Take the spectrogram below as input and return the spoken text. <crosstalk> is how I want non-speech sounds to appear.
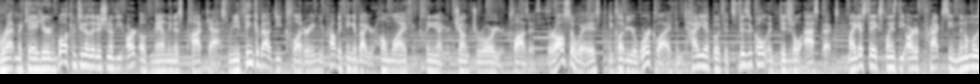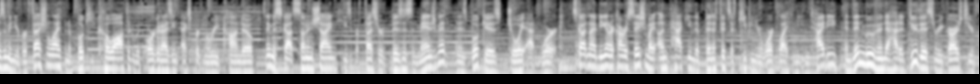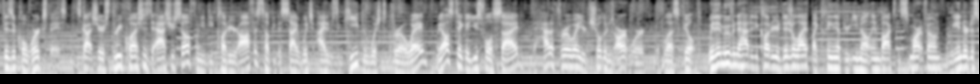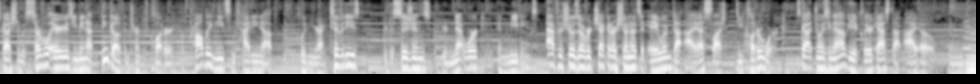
Brett McKay here, and welcome to another edition of the Art of Manliness podcast. When you think about decluttering, you probably think about your home life and cleaning out your junk drawer, your closets. There are also ways to declutter your work life and tidy up both its physical and digital aspects. My guest today explains the art of practicing minimalism in your professional life in a book he co authored with organizing expert Marie Kondo. His name is Scott Sonenshein. He's a professor of business and management, and his book is Joy at Work. Scott and I began our conversation by unpacking the benefits of keeping your work life neat and tidy, and then move into how to do this in regards to your physical workspace. Scott shares three questions to ask yourself when you declutter your office to help you decide which items to keep and which to throw away. We also take a useful aside to how to throw away your children's artwork with less guilt. We then move into how to declutter your digital life by cleaning up your email inbox and smartphone. We end our discussion with several areas you may not think of in terms of clutter, but probably need some tidying up, including your activities, your decisions, your network, and meetings. After the show's over, check out our show notes at aom.is slash declutterwork. Scott joins you now via clearcast.io.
